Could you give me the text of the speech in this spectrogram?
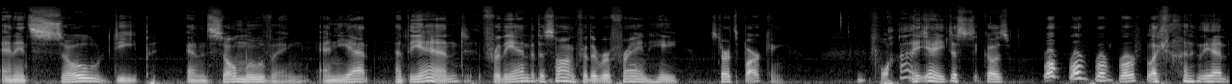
and it's so deep and so moving and yet at the end for the end of the song for the refrain he starts barking What? uh, yeah he just goes "Ruff, ruff, ruff, ruff," like that at the end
